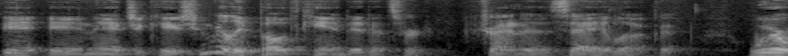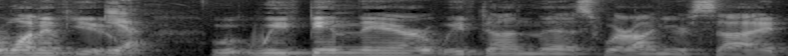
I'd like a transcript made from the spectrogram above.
in, in education. Really, both candidates were trying to say, "Look, we're one of you. Yeah. We've been there. We've done this. We're on your side."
